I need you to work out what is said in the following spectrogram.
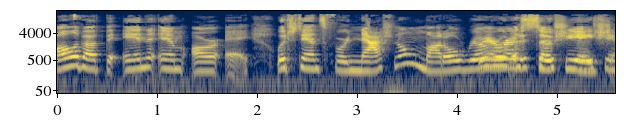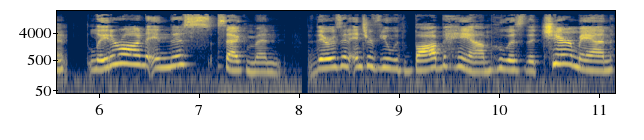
going to be all about the NMRA, which stands for National Model Railroad, Railroad Association. Association. Later on in this segment, there was an interview with Bob Ham, who is the chairman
